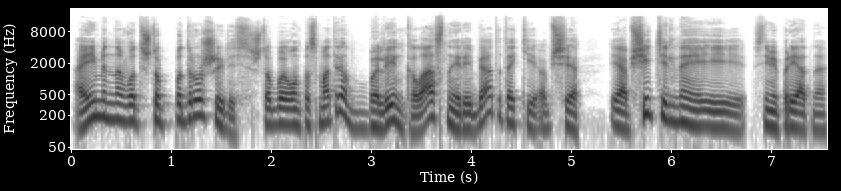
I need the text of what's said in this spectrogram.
а именно вот, чтобы подружились, чтобы он посмотрел, блин, классные ребята такие вообще, и общительные, и с ними приятно,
